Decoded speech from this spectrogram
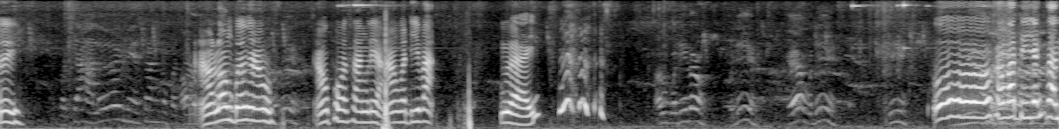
เลย เอาลองเบิ้งเอา เอาพอสั่งเลยเอาวัดดีวะเหนื่อย เอาวันนี้แล้ววันนี้แก้ววันนี้ดี โอ้เขวัดดีจังสัน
